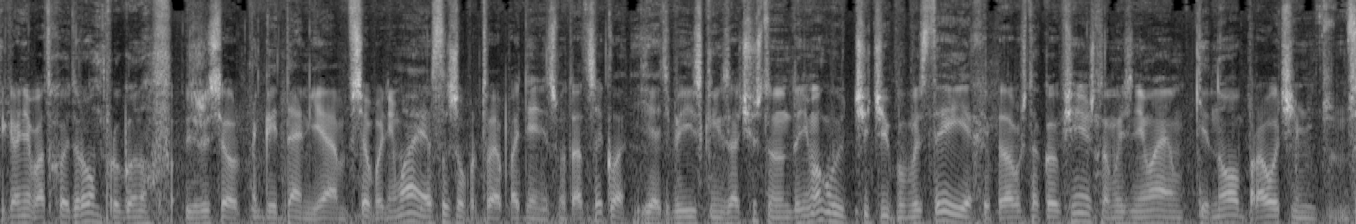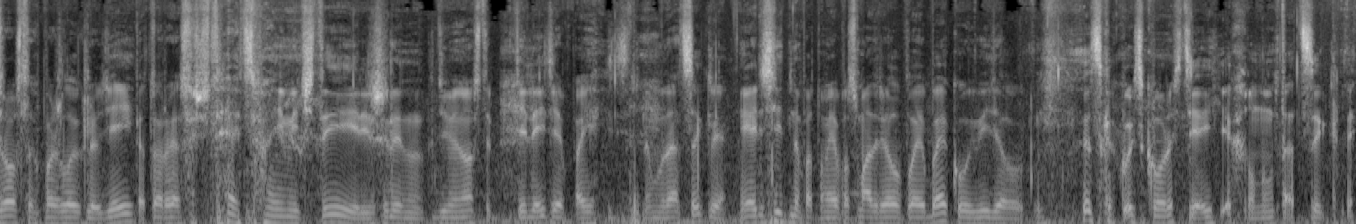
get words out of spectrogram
И ко мне подходит Ром Прыгунов, режиссер, говорит, Дань, я все понимаю, я слышал про твое падение с мотоцикла, я тебе искренне сочувствую, но ты не мог бы чуть-чуть побыстрее ехать, потому что такое ощущение, что мы снимаем кино про очень взрослых пожилых людей, которые осуществляют свои мечты и решили на 95-летие поездить на мотоцикле. И я действительно потом, я посмотрел плейбэк и увидел, с какой скоростью я ехал на мотоцикле.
